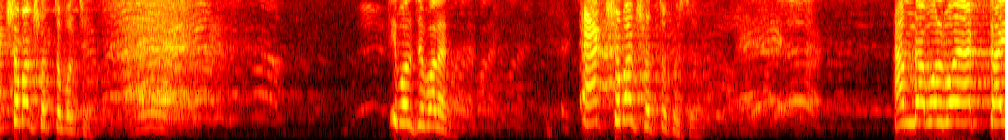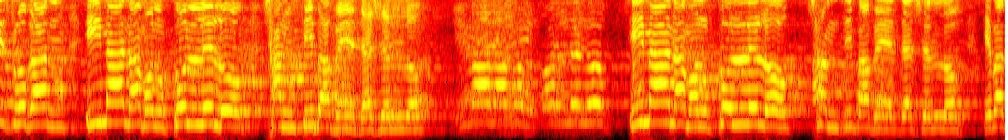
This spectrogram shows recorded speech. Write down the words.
একশো ভাগ সত্য বলছে। কি বলছে বলেন? একশো ভাগ সত্য কইছে। আমরা বলব একটাই স্লোগান, ইমান আমল করলে লোক শান্তি পাবে দেশের লোক। ইমান আমল করলে লোক। শান্তি পাবে দেশের লোক। এবার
